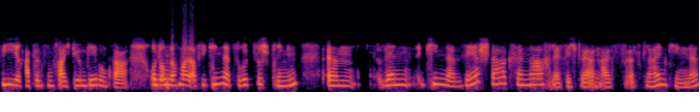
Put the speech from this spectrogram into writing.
wie abwechslungsreich die Umgebung war. Und um nochmal auf die Kinder zurückzuspringen, ähm, wenn Kinder sehr stark vernachlässigt werden als, als Kleinkinder,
